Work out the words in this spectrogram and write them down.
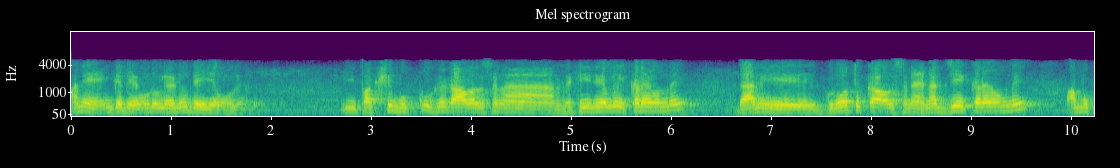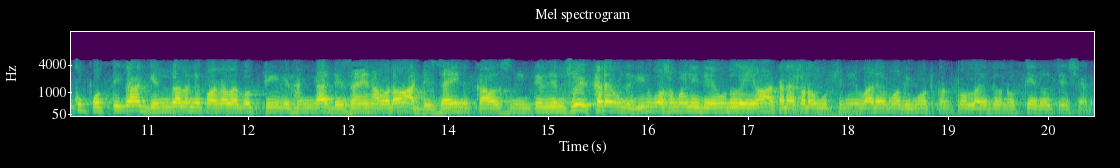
అని ఇంక దేవుడు లేడు దెయ్యము లేదు. ఈ పక్షి ముక్కుకి కావలసిన మెటీరియల్ ఇక్కడే ఉంది. దాని గ్రోత్కి కావాల్సిన ఎనర్జీ ఇక్కడే ఉంది. ఆ ముక్కు పొట్టిగా గింజలని పగలగొట్టి విధంగా డిజైన్ అవ్వడం ఆ డిజైన్కి కావాల్సిన ఇంటెలిజెన్స్ ఇక్కడే ఉంది. దీనికోసం మళ్ళీ దేవుడు వేయం అక్కడెక్కడ కూర్చుని వాడేమో రిమోట్ కంట్రోల్లో ఏదో నొక్కి ఏదో చేశాడు.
